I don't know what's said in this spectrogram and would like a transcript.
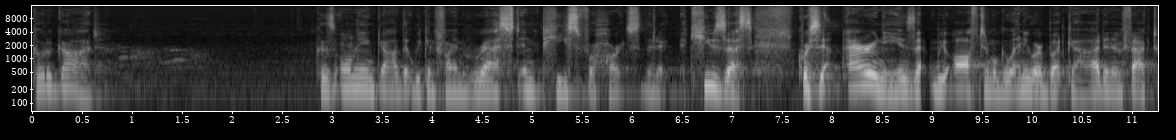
go to God. Because it's only in God that we can find rest and peace for hearts that accuse us. Of course, the irony is that we often will go anywhere but God. And in fact,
